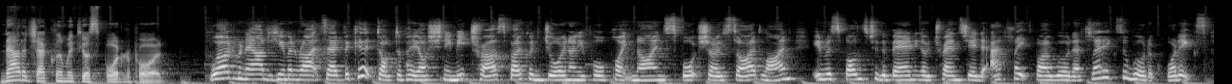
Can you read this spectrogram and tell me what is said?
Now to Jacqueline with your sport report. World renowned human rights advocate Dr. Payoshni Mitra spoke on Joy 94.9 Sports Show Sideline in response to the banning of transgender athletes by World Athletics and World Aquatics.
